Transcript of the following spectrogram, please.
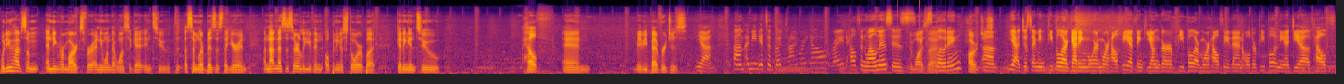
would you have some ending remarks for anyone that wants to get into th- a similar business that you're in? Uh, not necessarily even opening a store, but getting into health and maybe beverages. Yeah. Um, I mean, it's a good time right now, right? Health and wellness is And why is exploding. Or just Um, yeah, just I mean, people are getting more and more healthy. I think younger people are more healthy than older people, and the idea of health,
